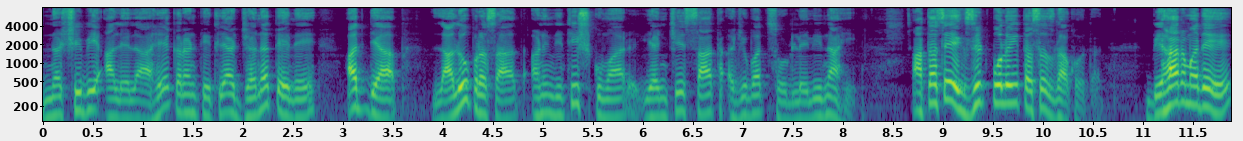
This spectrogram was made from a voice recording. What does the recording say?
नशिबी आलेलं आहे कारण तिथल्या जनतेने अद्याप लालू प्रसाद आणि नितीश कुमार यांची साथ अजिबात सोडलेली नाही. आताचे एक्झिट पोलही तसंच दाखवतात. बिहारमध्ये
